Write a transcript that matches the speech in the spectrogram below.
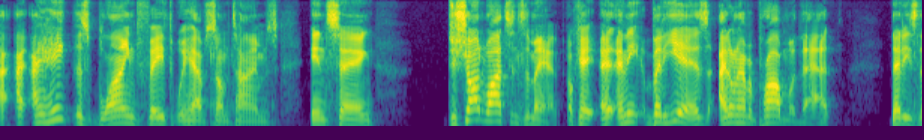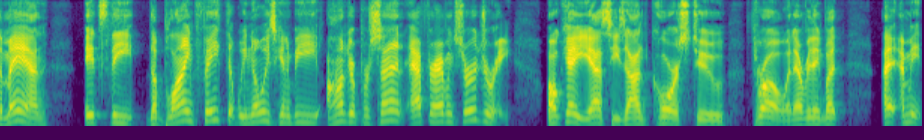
I- I hate this blind faith we have sometimes in saying Deshaun Watson's the man. Okay, and, and he, but he is. I don't have a problem with that. That he's the man. It's the the blind faith that we know he's going to be 100 percent after having surgery. Okay, yes, he's on course to throw and everything, but I, I mean,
